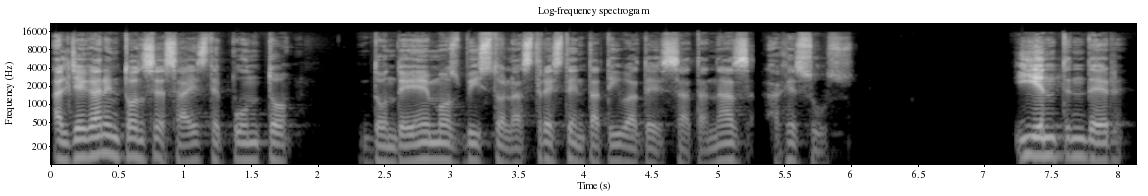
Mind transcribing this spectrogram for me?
Al llegar entonces a este punto, donde hemos visto las tres tentativas de Satanás a Jesús, y entender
